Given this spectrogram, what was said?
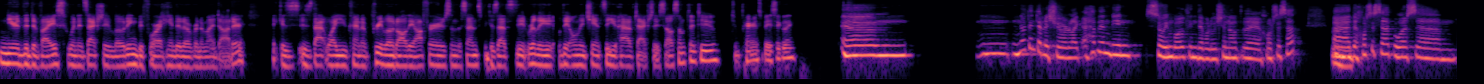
near the device when it's actually loading before i hand it over to my daughter. Like is is that why you kind of preload all the offers in the sense because that's the really the only chance that you have to actually sell something to to parents basically? Um not entirely sure. Like i haven't been so involved in the evolution of the horses app. Mm. uh, the horses app was um,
